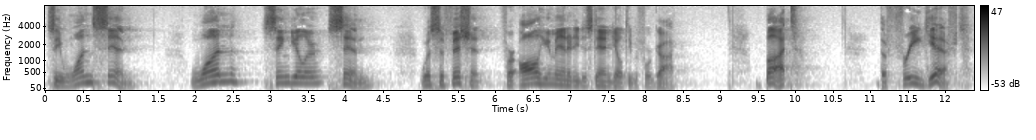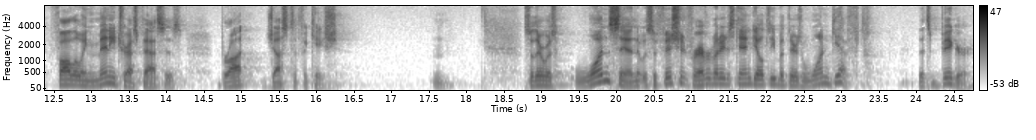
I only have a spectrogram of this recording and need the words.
See, one sin, one singular sin, was sufficient for all humanity to stand guilty before God. But the free gift following many trespasses brought justification. Hmm. So there was one sin that was sufficient for everybody to stand guilty, but there's one gift that's bigger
